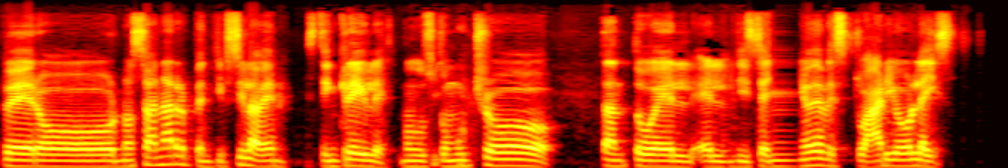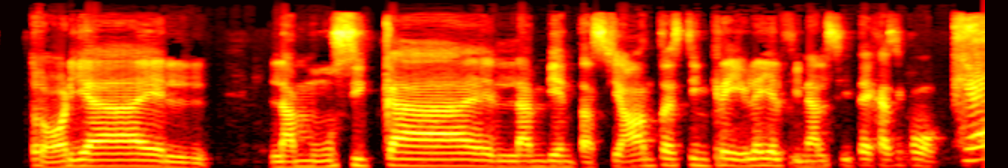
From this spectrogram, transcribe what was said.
Pero no se van a arrepentir si la ven. Está increíble. Me gustó mucho tanto el, el diseño de vestuario, la historia, el, la música, la ambientación, todo está increíble y al final sí te deja así como, ¿qué?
